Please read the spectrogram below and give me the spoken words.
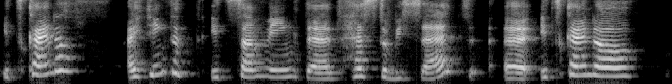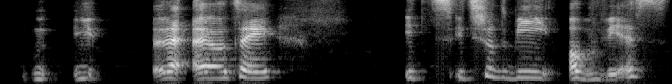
it's kind of I think that it's something that has to be said. Uh, it's kind of I would say it's it should be obvious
